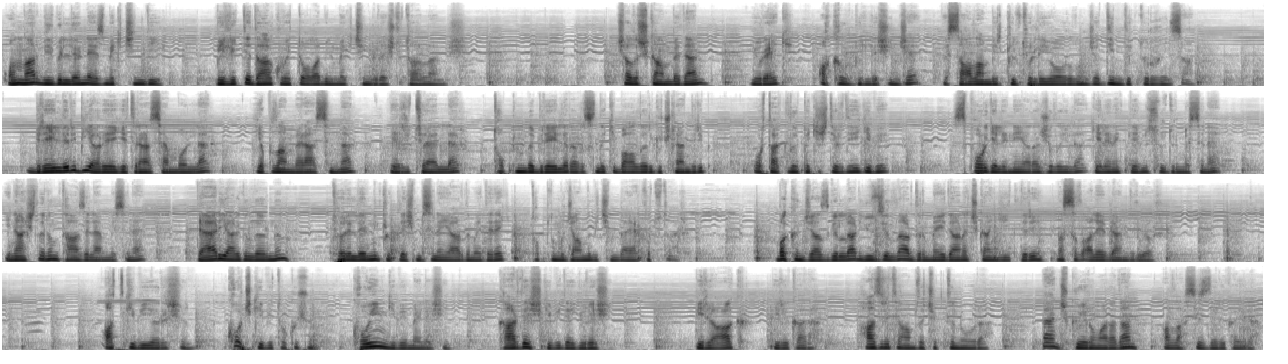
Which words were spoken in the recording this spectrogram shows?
Onlar birbirlerini ezmek için değil, birlikte daha kuvvetli olabilmek için güreş tutarlarmış. Çalışkan beden, yürek, akıl birleşince ve sağlam bir kültürle yoğrulunca dimdik durur insan. Bireyleri bir araya getiren semboller, yapılan merasimler ve ritüeller toplumda bireyler arasındaki bağları güçlendirip ortaklığı pekiştirdiği gibi spor geleneği aracılığıyla geleneklerini sürdürmesine, inançların tazelenmesine, değer yargılarının törelerinin kökleşmesine yardım ederek toplumu canlı biçimde ayakta tutar. Bakın cazgırlar yüzyıllardır meydana çıkan yiğitleri nasıl alevlendiriyor. At gibi yarışın, koç gibi tokuşun, koyun gibi meleşin, kardeş gibi de güreşin. Biri ak, biri kara. Hazreti Hamza çıktı nura. Ben çıkıyorum aradan, Allah sizleri kayıra.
